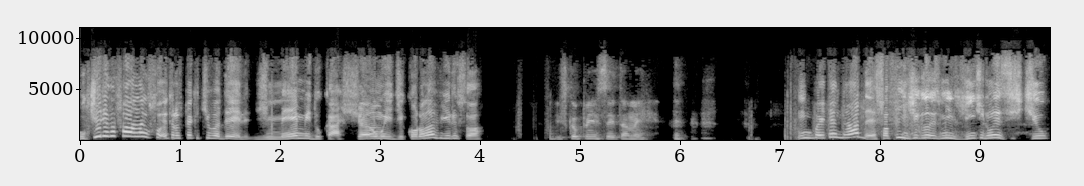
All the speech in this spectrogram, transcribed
O que ele vai falar na retrospectiva dele? De meme do caixão e de coronavírus só. Isso que eu pensei também. Não vai ter nada, é só fingir que 2020 não existiu.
